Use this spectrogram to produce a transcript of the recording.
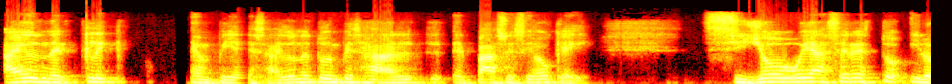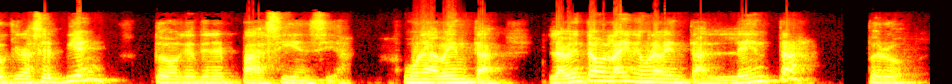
ahí es donde el clic empieza, ahí donde tú empiezas a dar el paso y decir, ok, si yo voy a hacer esto y lo quiero hacer bien, tengo que tener paciencia una venta. La venta online es una venta lenta, pero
